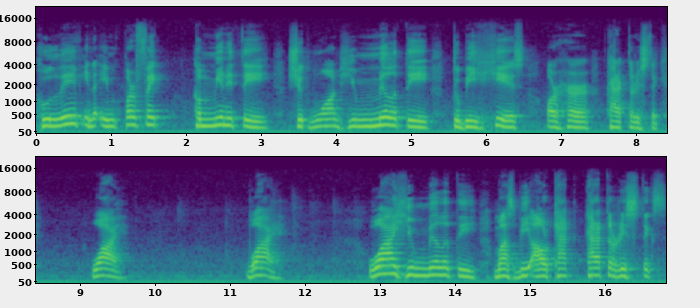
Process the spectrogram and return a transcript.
who live in an imperfect community should want humility to be his or her characteristic. Why? Why? why humility must be our characteristics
